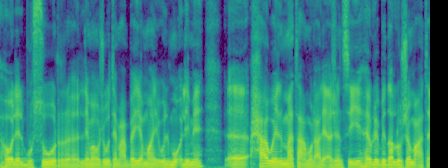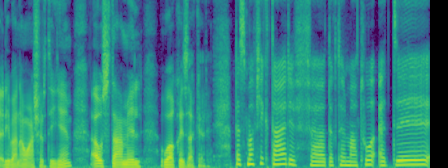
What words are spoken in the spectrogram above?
هول البثور اللي موجودة معبيه مي والمؤلمة. آه، حاول ما تعمل عليه أجنسية. هول بيضلوا جمعة تقريبا أو عشرة أيام أو استعمل واقي ذكري بس ما فيك تعرف آه، دكتور معتوق قد إيه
